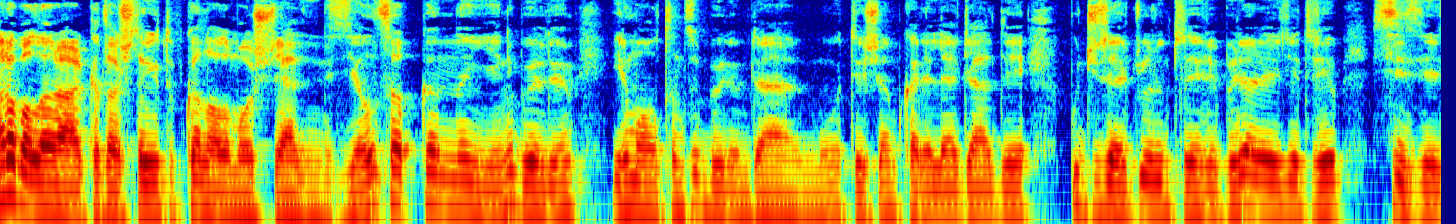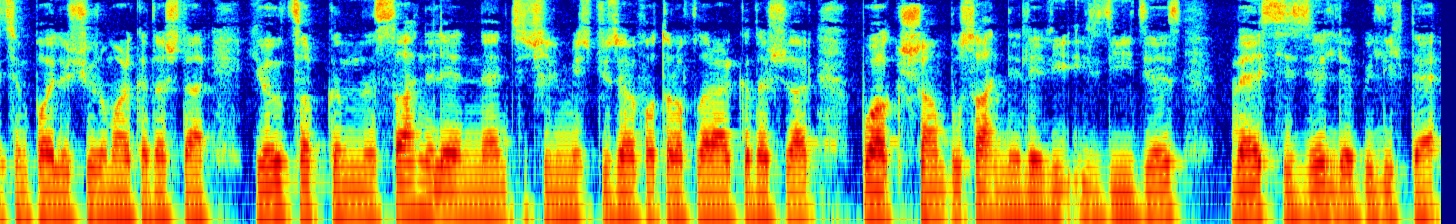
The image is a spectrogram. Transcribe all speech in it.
Merhabalar arkadaşlar YouTube kanalıma hoş geldiniz. Yalı Sapkın'ın yeni bölüm 26. bölümde muhteşem kareler geldi. Bu güzel görüntüleri bir araya getirip sizler için paylaşıyorum arkadaşlar. Yalı Sapkın'ın sahnelerinden seçilmiş güzel fotoğraflar arkadaşlar. Bu akşam bu sahneleri izleyeceğiz ve sizlerle birlikte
